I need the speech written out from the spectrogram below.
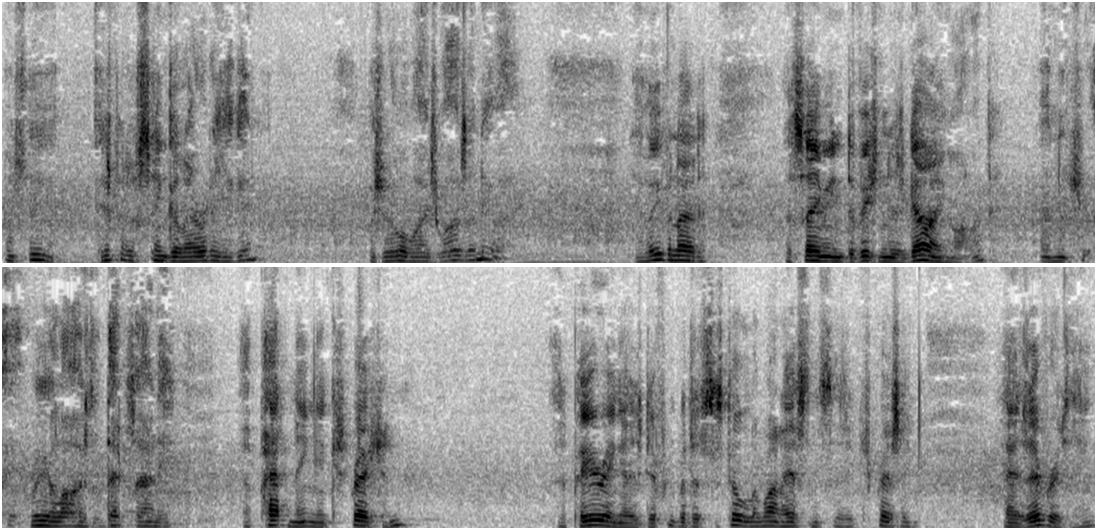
What's there? Isn't it a singularity again? Which it always was anyway. Now, even though the, seeming division is going on it, and it's realised that that's only a patterning expression, appearing as different, but it's still the one essence that's expressing as everything,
